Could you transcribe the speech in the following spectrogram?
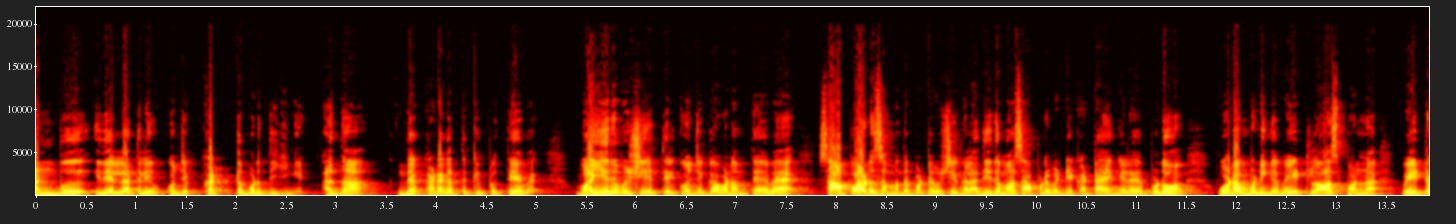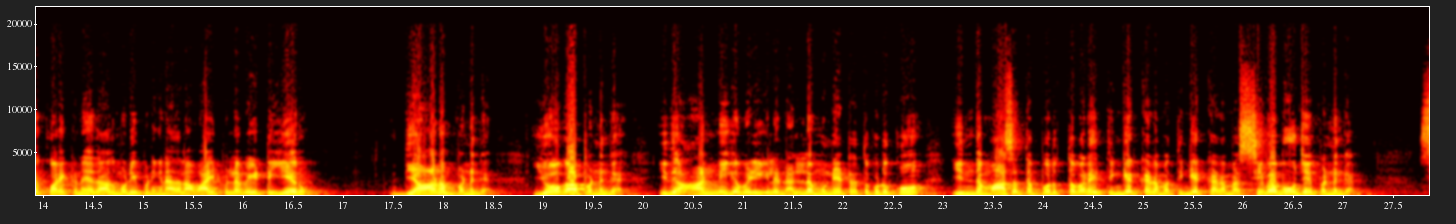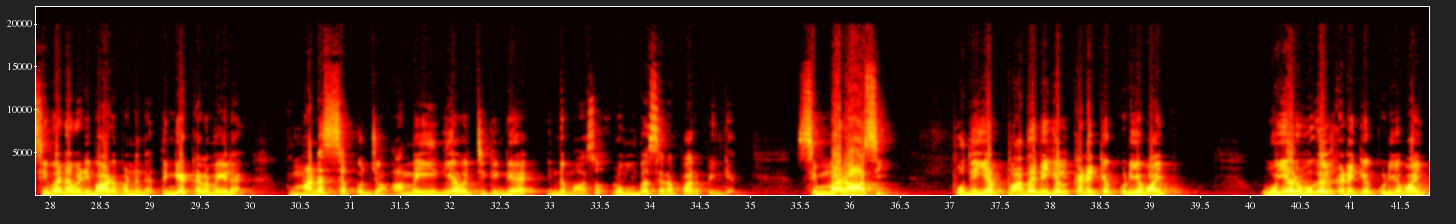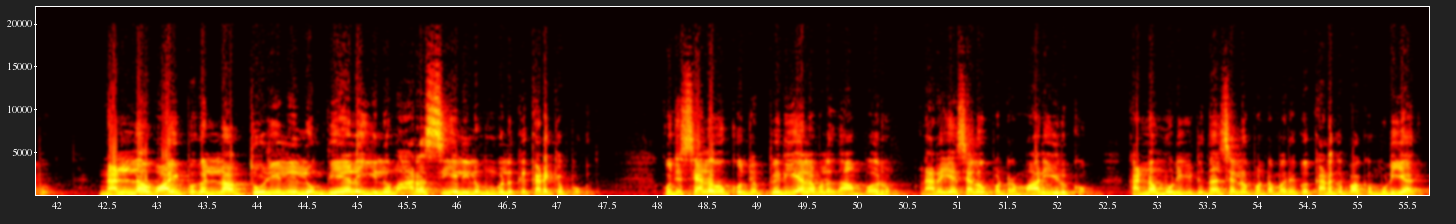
அன்பு இது எல்லாத்துலேயும் கொஞ்சம் கட்டுப்படுத்திக்கிங்க. அதுதான் இந்த கடகத்துக்கு இப்போ தேவை. வயிறு விஷயத்தில் கொஞ்சம் கவனம் தேவை. சாப்பாடு சம்மந்தப்பட்ட விஷயங்கள் அதீதமாக சாப்பிட வேண்டிய கட்டாயங்கள் ஏற்படும். உடம்பு நீங்கள் வெயிட் லாஸ் பண்ண வெயிட்டை குறைக்கணும் ஏதாவது முடிவு பண்ணிங்கன்னா அதெல்லாம் வாய்ப்பில்லை வெயிட்டு ஏறும். தியானம் பண்ணுங்கள் யோகா பண்ணுங்கள் இது ஆன்மீக வழியில் நல்ல முன்னேற்றத்தை கொடுக்கும். இந்த மாதத்தை பொறுத்தவரை திங்கட்கிழமை சிவ சிவபூஜை பண்ணுங்கள் சிவனை வழிபாடு பண்ணுங்கள் திங்கக்கிழமையில் மனசை கொஞ்சம் அமைதியாக வச்சுக்கிங்க. இந்த மாதம் ரொம்ப சிறப்பாக இருப்பீங்க. சிம்ம ராசி. புதிய பதவிகள் கிடைக்கக்கூடிய வாய்ப்பு. உயர்வுகள் கிடைக்கக்கூடிய வாய்ப்பு. நல்ல வாய்ப்புகள்லாம் தொழிலிலும் வேலையிலும் அரசியலிலும் உங்களுக்கு கிடைக்க போகுது. கொஞ்சம் செலவு கொஞ்சம் பெரிய அளவில் தான் வரும். நிறைய செலவு பண்ணுற மாதிரி இருக்கும். கண்ணை மூடிக்கிட்டு தான் செலவு பண்ணுற மாதிரி இருக்கும். கணக்கு பார்க்க முடியாது.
